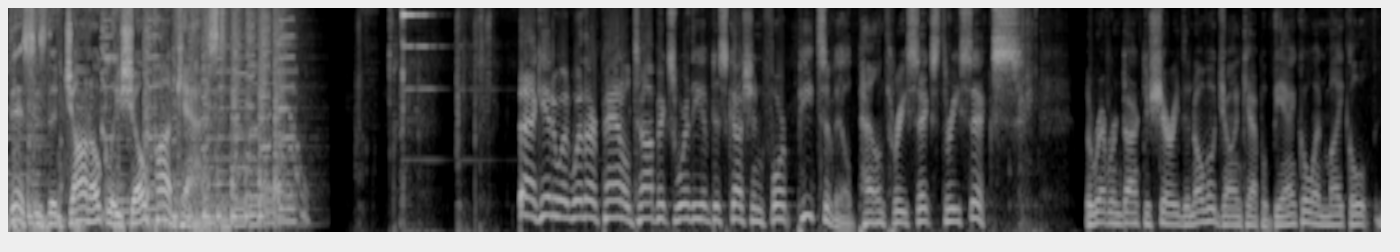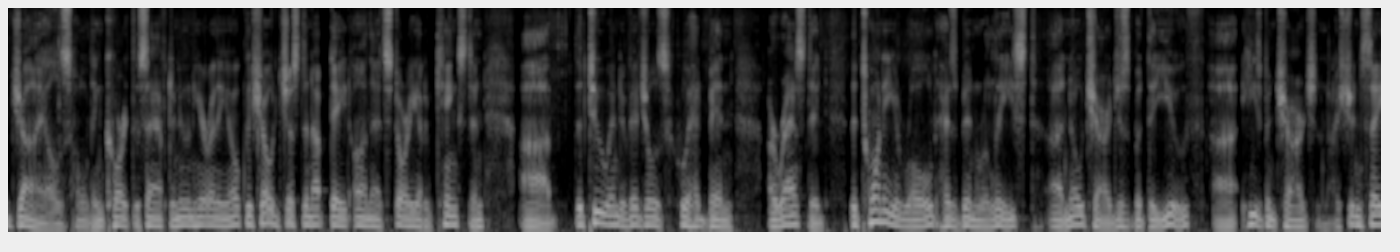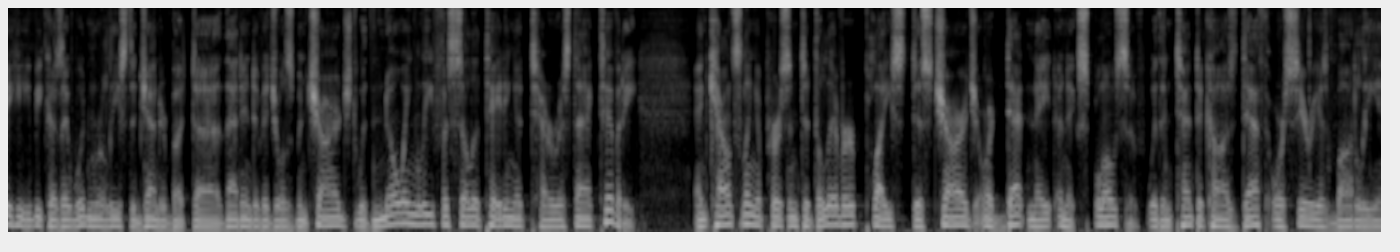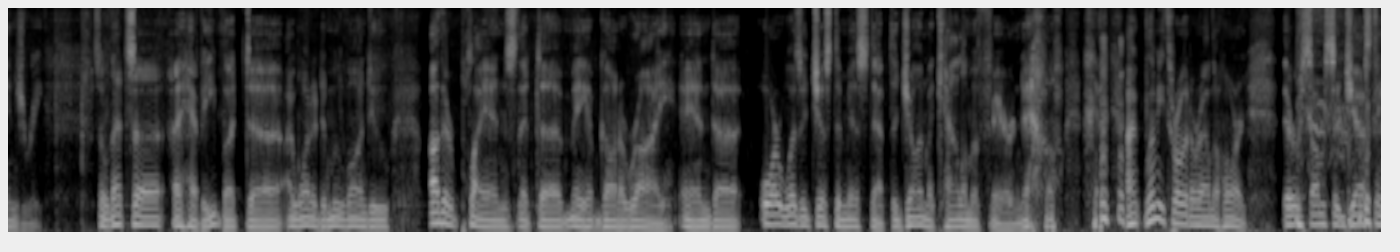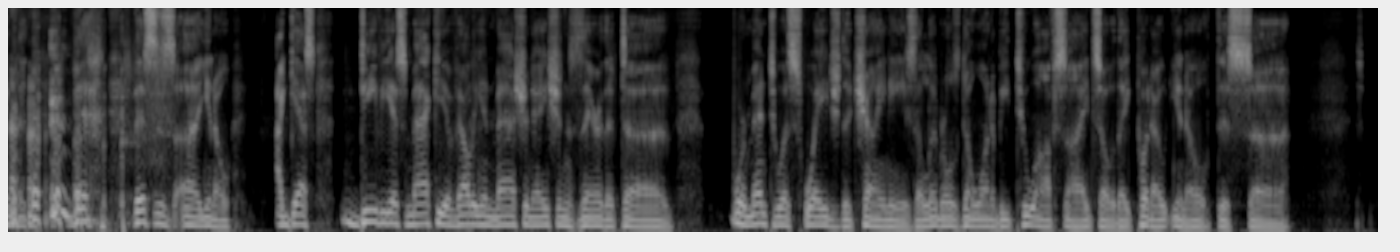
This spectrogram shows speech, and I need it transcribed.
This is the John Oakley Show podcast. Back into it with our panel topics worthy of discussion for Pizzaville, pound 3636. The Reverend Dr. Cheri DiNovo, John Capobianco, and Michael Giles holding court this afternoon here on the Oakley Show. Just an update on that story out of Kingston. Uh, the two individuals who had been arrested, the 20 year old has been released, uh, no charges, but the youth, uh, he's been charged. I shouldn't say he because they wouldn't release the gender, but uh, that individual has been charged with knowingly facilitating a terrorist activity and counseling a person to deliver, place, discharge, or detonate an explosive with intent to cause death or serious bodily injury. So that's a heavy, but uh, I wanted to move on to other plans that uh, may have gone awry, and uh, or was it just a misstep? The John McCallum affair. Now, I, let me throw it around the horn. There are some suggesting that this, this is, uh, you know, I guess devious Machiavellian machinations there that uh, were meant to assuage the Chinese. The liberals don't want to be too offside, so they put out, you know, this uh,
